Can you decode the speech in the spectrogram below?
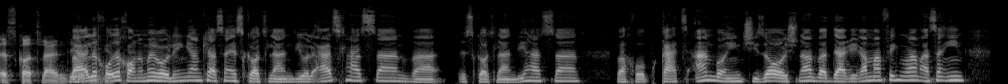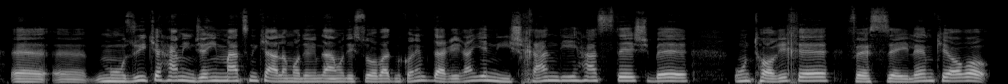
اسکاتلندی بله خود خانم رولینگ هم که اصلا اسکاتلندی اصل هستن و اسکاتلندی هستن و خب قطعا با این چیزا آشنان و دقیقا من فکر می‌کنم اصلا این موضوعی که همینجا این متنی که الان ما داریم در موردش صحبت می‌کنیم دقیقا یه نیشخندی هستش به اون تاریخ فرسیلم که آقا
